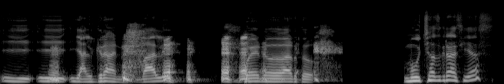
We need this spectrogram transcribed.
y, y- y al grano, ¿vale? Bueno, Eduardo, muchas gracias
